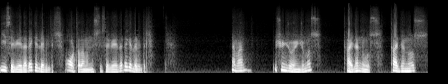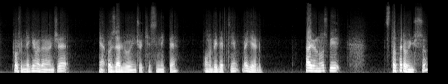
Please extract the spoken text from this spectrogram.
iyi seviyelere gelebilir. Ortalamanın üstü seviyelere gelebilir. Hemen üçüncü oyuncumuz Taylan Uğuz. Taylan Uğuz profiline girmeden önce yani özel bir oyuncu kesinlikle onu belirteyim ve girelim. Tyron Uğuz bir stoper oyuncusu.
